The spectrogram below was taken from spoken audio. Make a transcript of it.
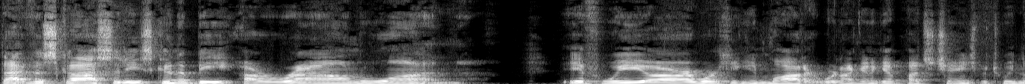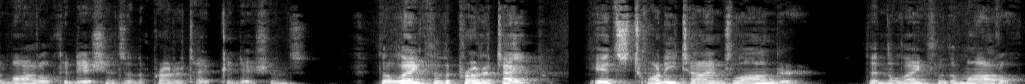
that viscosity is going to be around 1 if we are working in water. We're not going to get much change between the model conditions and the prototype conditions. The length of the prototype, it's 20 times longer than the length of the model.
